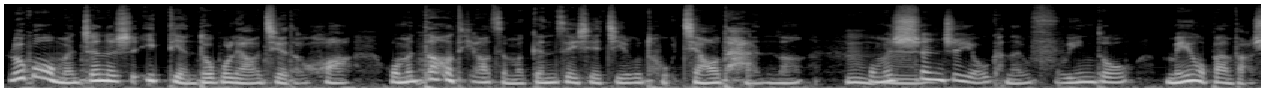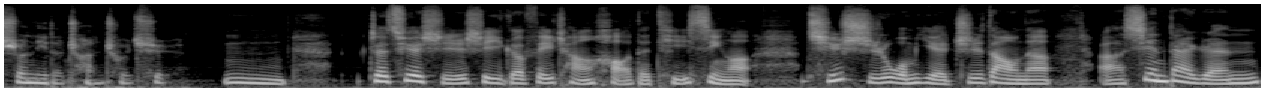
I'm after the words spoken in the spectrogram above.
如果我们真的是一点都不了解的话，我们到底要怎么跟这些基督徒交谈呢？我们甚至有可能福音都没有办法顺利的传出去。嗯，这确实是一个非常好的提醒啊。其实我们也知道呢，啊、现代人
